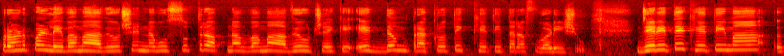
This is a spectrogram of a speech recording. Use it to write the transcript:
પ્રણ પણ લેવામાં આવ્યો છે, નવું સૂત્ર અપનાવવામાં આવ્યું છે કે એકદમ પ્રાકૃતિક ખેતી તરફ વળીશું. જે રીતે ખેતીમાં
